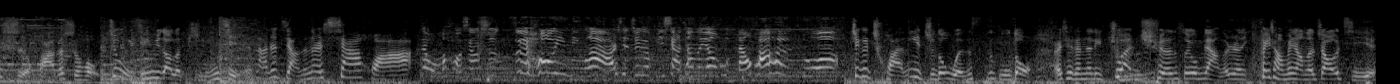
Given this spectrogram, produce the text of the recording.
开始滑的时候就已经遇到了瓶颈，拿着桨在那儿瞎滑。那我们好像是最后一名了，而且这个比想象的要难滑很多。这个船一直都纹丝不动，而且在那里转圈，所以我们两个人非常非常的着急。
